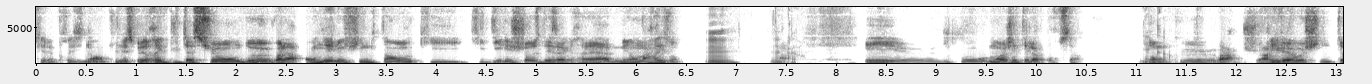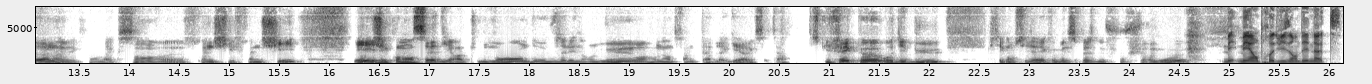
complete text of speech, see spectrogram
qui est la présidente, une espèce de réputation de voilà, on est le think tank qui, qui dit les choses désagréables, mais on a raison. Hmm. Et euh, du coup, moi, j'étais là pour ça. Donc euh, voilà, je suis arrivé à Washington avec mon accent euh, Frenchy Frenchy et j'ai commencé à dire à tout le monde euh, vous allez dans le mur, on est en train de perdre la guerre, etc. Ce qui fait que au début, j'étais considéré comme une espèce de fou furieux. Mais, mais en produisant des notes.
